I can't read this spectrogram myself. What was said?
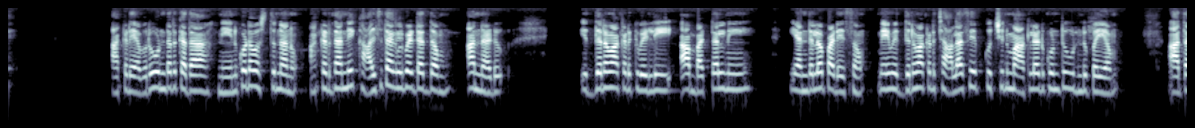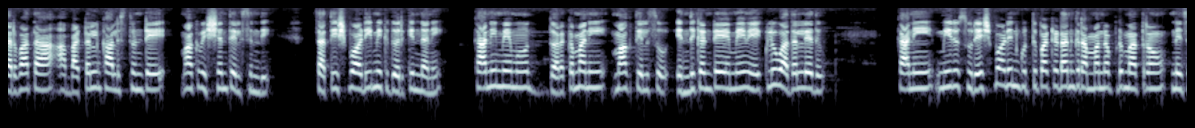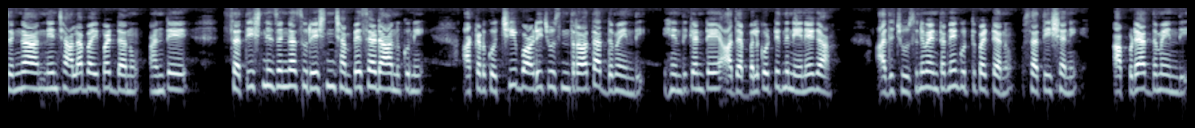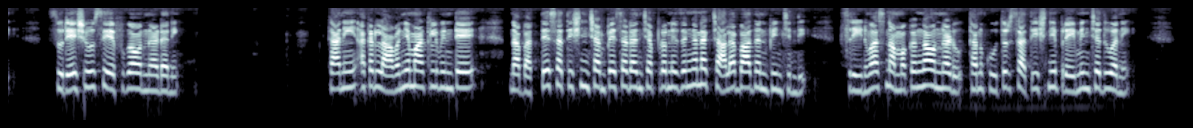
అక్కడ ఎవరు ఉండరు కదా నేను కూడా వస్తున్నాను. అక్కడ దాన్ని కాల్చి తగలబెట్టేద్దాం అన్నాడు. ఇద్దరం అక్కడికి వెళ్ళి ఆ బట్టల్ని ఎండలో పడేసాం మేమిద్దరం అక్కడ చాలాసేపు కూర్చుని మాట్లాడుకుంటూ ఉండిపోయాం. ఆ తర్వాత ఆ బట్టలను కాలుస్తుంటే మాకు విషయం తెలిసింది. సతీష్ బాడీ మీకు దొరికిందని. కానీ మేము దొరకమని మాకు తెలుసు. ఎందుకంటే మేము ఏకులు వదలలేదు. కానీ మీరు సురేష్ బాడీని గుర్తుపట్టడానికి రమ్మన్నప్పుడు మాత్రం నిజంగా నేను చాలా భయపడ్డాను. అంటే సతీష్ నిజంగా సురేష్ని చంపేశాడా అనుకుని. అక్కడికి వచ్చి బాడీ చూసిన తర్వాత అర్థమైంది. ఎందుకంటే ఆ దెబ్బలు కొట్టింది నేనేగా. అది చూసిన వెంటనే గుర్తుపెట్టాను సతీష్ అని. అప్పుడే అర్థమైంది. సురేష్ సేఫ్గా ఉన్నాడని. కానీ అక్కడ లావణ్య మాటలు వింటే నా భర్తే సతీష్ని చంపేశాడని చెప్పడం నిజంగా నాకు చాలా బాధ అనిపించింది. శ్రీనివాస్ నమ్మకంగా ఉన్నాడు. తన కూతురు సతీష్ని ప్రేమించదు అని.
